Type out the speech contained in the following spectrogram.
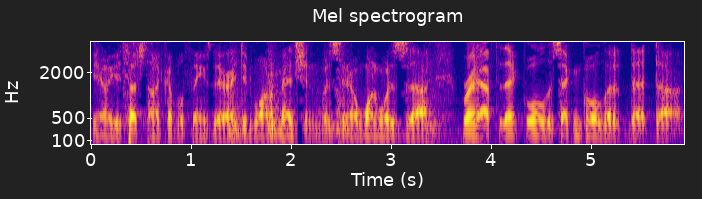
you know, you touched on a couple of things there. I did want to mention was, you know, one was uh, right after that goal, the second goal that, that, uh,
